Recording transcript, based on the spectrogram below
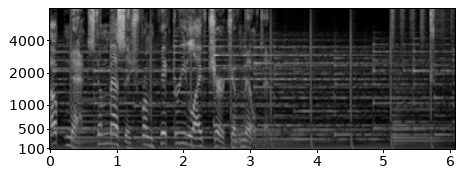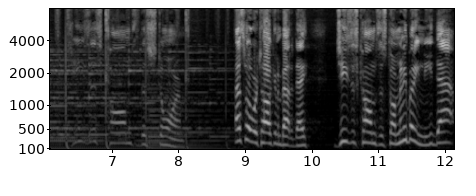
Up next, a message from Victory Life Church of Milton. Jesus calms the storm. That's what we're talking about today. Jesus calms the storm. Anybody need that?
